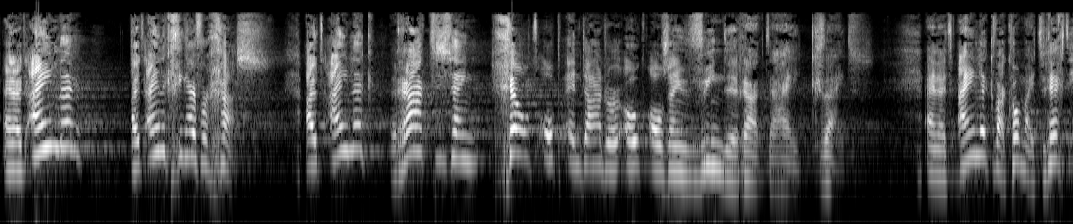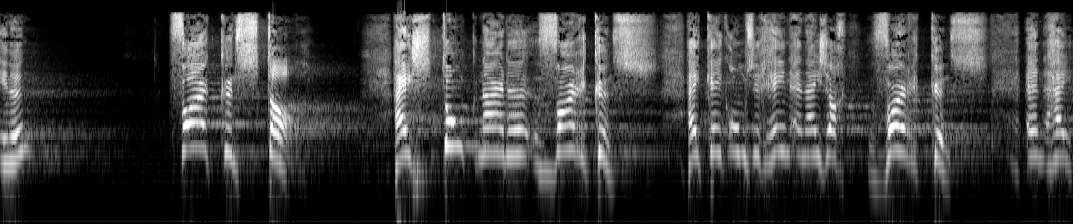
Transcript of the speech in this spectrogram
En uiteindelijk Uiteindelijk ging hij voor gas. Uiteindelijk raakte zijn geld op en daardoor ook al zijn vrienden raakte hij kwijt. En uiteindelijk, waar kwam hij terecht? In een varkensstal. Hij stonk naar de varkens. Hij keek om zich heen en hij zag varkens. En hij,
